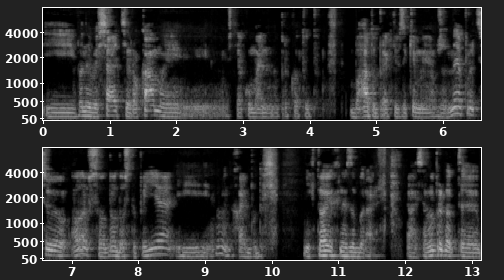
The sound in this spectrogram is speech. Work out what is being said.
і вони висять роками. Ось як у мене, наприклад, тут багато проєктів, з якими я вже не працюю, але все одно доступи є, і ну, нехай будуть. Ніхто їх не забирає. Ось, а, наприклад, е,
